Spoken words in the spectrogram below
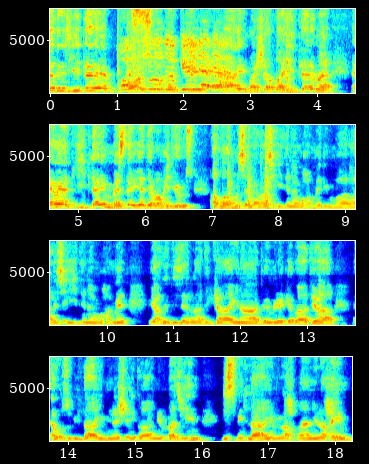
geldiniz yiğitlerim. Hoş bulduk Güllerim. Ay maşallah yiğitlerime. Evet yiğitlerim mesleğe devam ediyoruz. Allahümme salli ala seyyidina Muhammedin ve ala seyyidina Muhammed. Bi adedi zerrati kainat ve mürekkebatiha. Euzu billahi mineşşeytanirracim. Bismillahirrahmanirrahim.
